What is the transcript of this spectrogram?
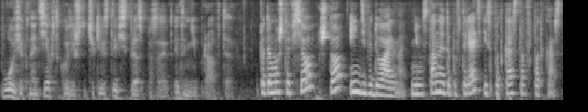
пофиг на тех, кто говорит, что чек-листы всегда спасают. Это неправда. Потому что все, что индивидуально. Не устану это повторять из подкаста в подкаст.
